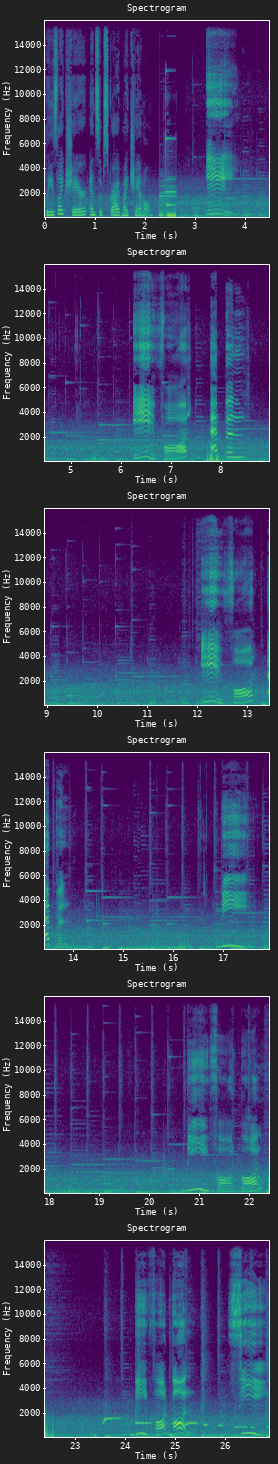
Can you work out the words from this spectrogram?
Please like, share, and subscribe my channel. A. A for apple. A for apple. B. B for ball. B for ball. C.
